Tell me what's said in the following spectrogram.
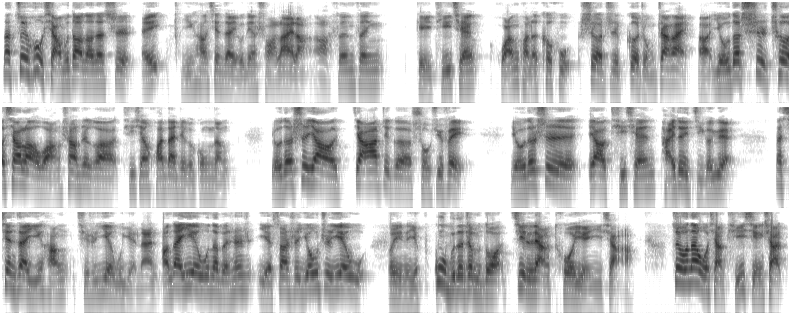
那最后想不到的呢是，哎，银行现在有点耍赖了啊，纷纷。给提前还款的客户设置各种障碍啊，有的是撤销了网上这个提前还贷这个功能，有的是要加这个手续费，有的是要提前排队几个月。那现在银行其实业务也难，房贷业务呢本身也算是优质业务，所以呢也顾不得这么多，尽量拖延一下啊。最后呢，我想提醒一下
